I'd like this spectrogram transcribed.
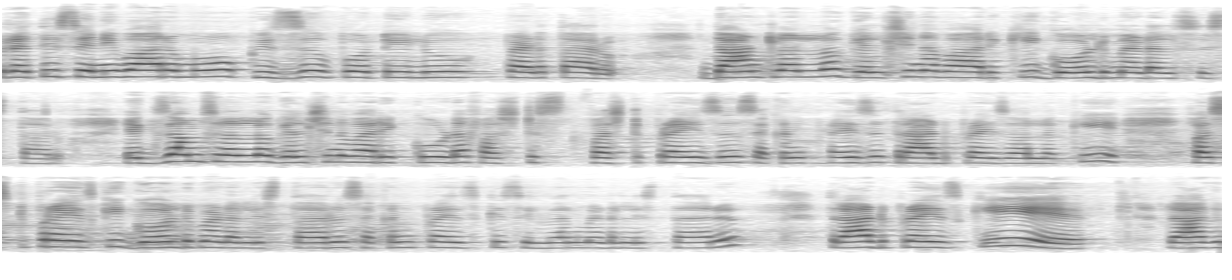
ప్రతి శనివారము క్విజ్ పోటీలు పెడతారు. దాంట్లలో గెలిచిన వారికి గోల్డ్ మెడల్స్ ఇస్తారు. ఎగ్జామ్స్లలో గెలిచిన వారికి కూడా first first prize second prize third prize వాళ్ళకి ఫస్ట్ ప్రైజ్కి గోల్డ్ మెడల్ ఇస్తారు. సెకండ్ ప్రైజ్కి సిల్వర్ మెడల్ ఇస్తారు. థర్డ్ ప్రైజ్కి రాగి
